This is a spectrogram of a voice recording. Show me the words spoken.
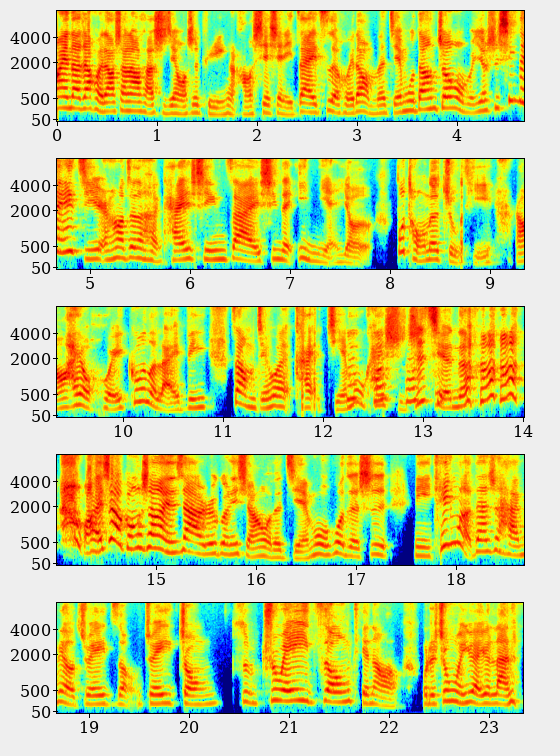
欢迎大家回到香料茶时间，我是平，然后谢谢你再一次回到我们的节目当中，我们又是新的一集，然后真的很开心，在新的一年有不同的主题，然后还有回锅的来宾，在我们节目开节目开始之前呢，我还是要工商一下，如果你喜欢我的节目，或者是你听了但是还没有追踪追踪。追踪，天哪，我的中文越来越烂。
